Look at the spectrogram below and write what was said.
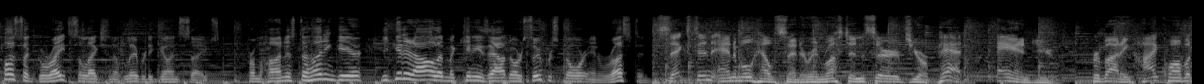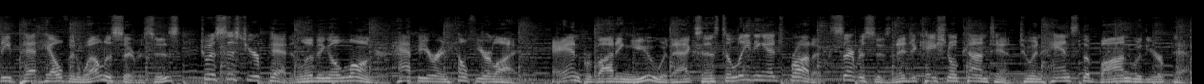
Plus a great selection of Liberty gun safes. From harness to hunting gear, you get it all at McKinney's Outdoor Superstore in Ruston. Sexton Animal Health Center in Ruston serves your pet and you, providing high quality pet health and wellness services to assist your pet in living a longer, happier, and healthier life. And providing you with access to leading edge products, services, and educational content to enhance the bond with your pet.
